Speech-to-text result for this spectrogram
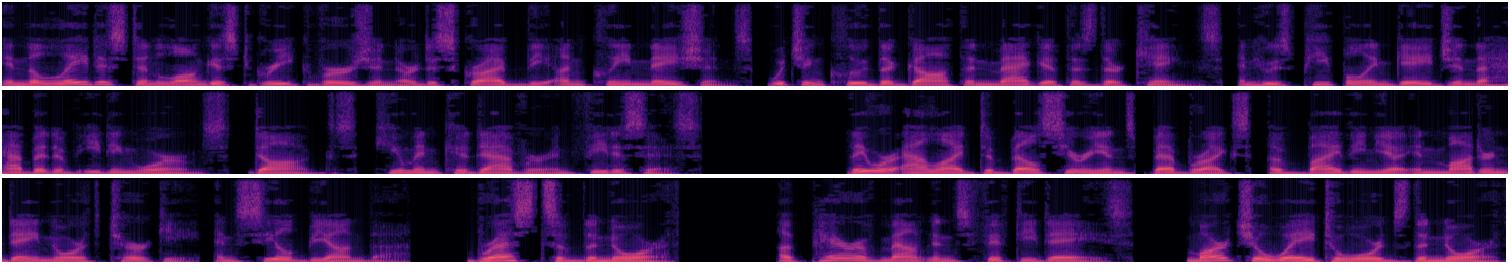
In the latest and longest Greek version are described the unclean nations, which include the Goth and Maggoth as their kings, and whose people engage in the habit of eating worms, dogs, human cadaver and fetuses. They were allied to Belsirians Bebryks, of Bithynia in modern-day North Turkey, and sealed beyond the «breasts of the north», a pair of mountains 50 days. March away towards the north,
